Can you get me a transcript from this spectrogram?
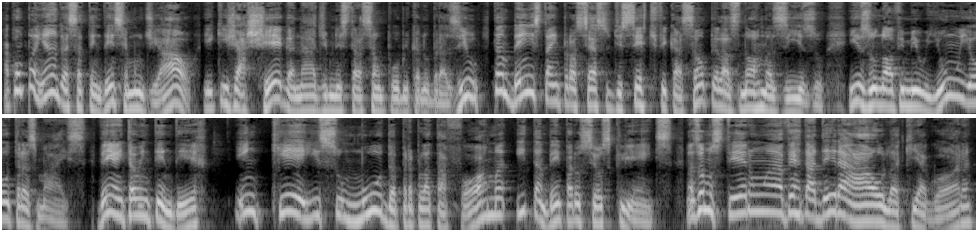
acompanhando essa tendência mundial e que já chega na administração pública no Brasil, também está em processo de certificação pelas normas ISO, ISO 9001 e outras mais. Venha então entender em que isso muda para a plataforma e também para os seus clientes. Nós vamos ter uma verdadeira aula aqui agora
